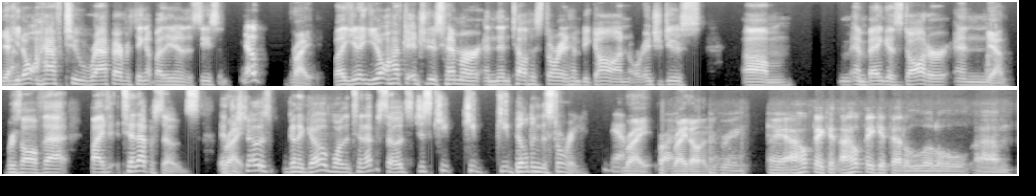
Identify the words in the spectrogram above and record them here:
Yeah. you don't have to wrap everything up by the end of the season. Nope. Right. Like you, you don't have to introduce Himmer and then tell his story and him be gone, or introduce um Mbenga's daughter and Yeah. resolve that by ten episodes. If Right. the show's going to go more than ten episodes, just keep keep keep building the story. Yeah. Right. Right. Right I on. agree. Yeah, I hope they get. I hope they get that a little. Um,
